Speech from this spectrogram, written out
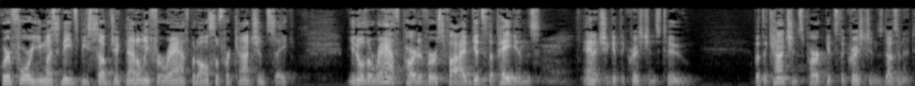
Wherefore you must needs be subject not only for wrath, but also for conscience sake. You know, the wrath part of verse 5 gets the pagans, and it should get the Christians too. But the conscience part gets the Christians, doesn't it?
